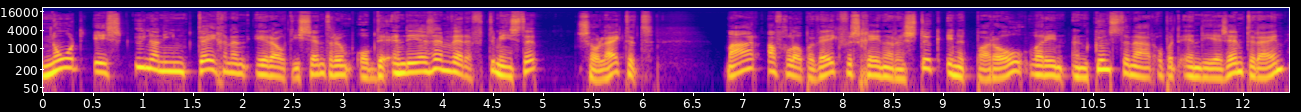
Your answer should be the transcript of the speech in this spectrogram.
Noord is unaniem tegen een erotisch centrum op de NDSM-werf. Tenminste, zo lijkt het. Maar afgelopen week verscheen er een stuk in het Parool waarin een kunstenaar op het NDSM-terrein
